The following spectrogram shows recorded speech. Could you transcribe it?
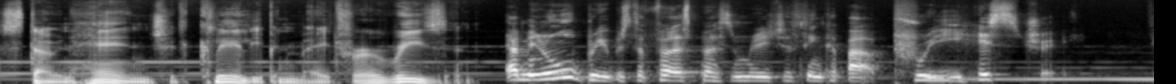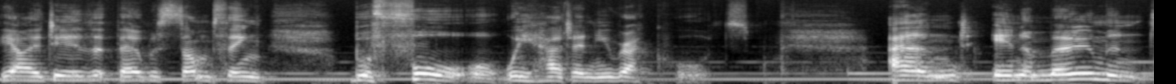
Stonehenge had clearly been made for a reason. I mean, Aubrey was the first person really to think about prehistory, the idea that there was something before we had any records. And in a moment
